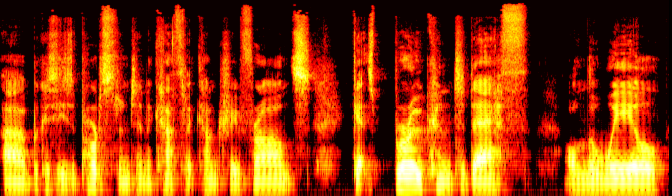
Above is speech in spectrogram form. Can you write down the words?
uh, because he's a Protestant in a Catholic country, France, gets broken to death on the wheel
